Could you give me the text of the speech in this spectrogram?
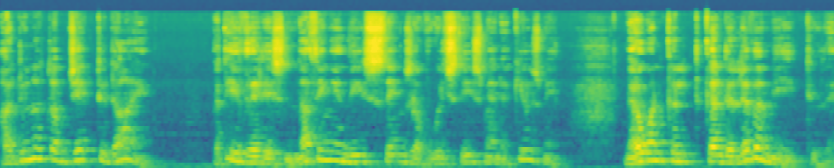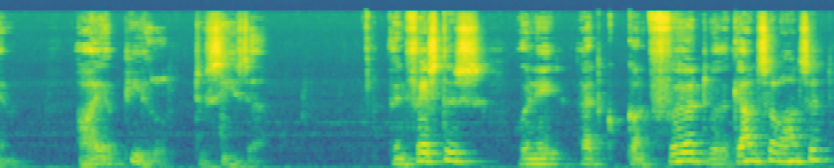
I do not object to dying. But if there is nothing in these things of which these men accuse me, no one can, can deliver me to them. I appeal to Caesar. Then Festus, when he had conferred with the council, answered,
